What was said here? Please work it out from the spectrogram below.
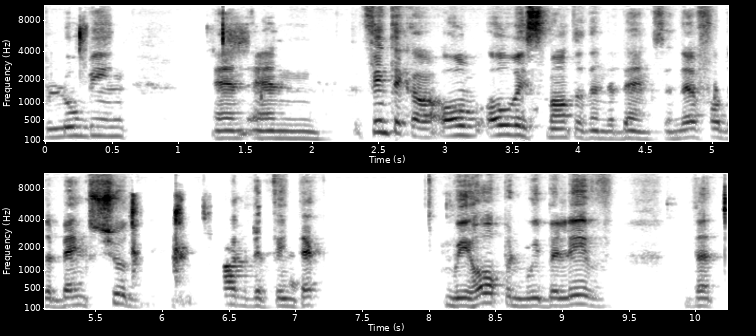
blooming and and fintech are all, always smarter than the banks and therefore the banks should hug the fintech we hope and we believe that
